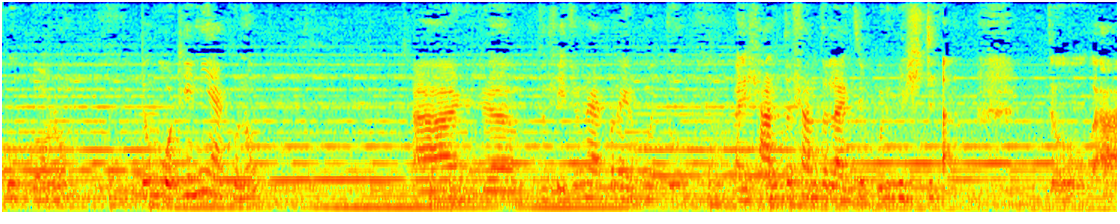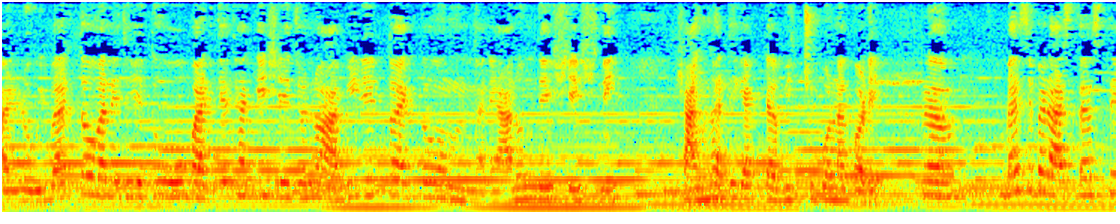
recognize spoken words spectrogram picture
খুব গরম। তো ওঠেনি এখনও। আর, তো সেই জন্য এখন এরকম একটু মানে শান্ত শান্ত লাগছে পরিবেশটা। তো আর রবিবার তো মানে যেহেতু বাড়িতে থাকে, সেই জন্য আবিরের তো একদম মানে আনন্দের শেষ নেই। সাংঘাতিক একটা বিচ্ছুপনা করে। ব্যাস, এবার আস্তে আস্তে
